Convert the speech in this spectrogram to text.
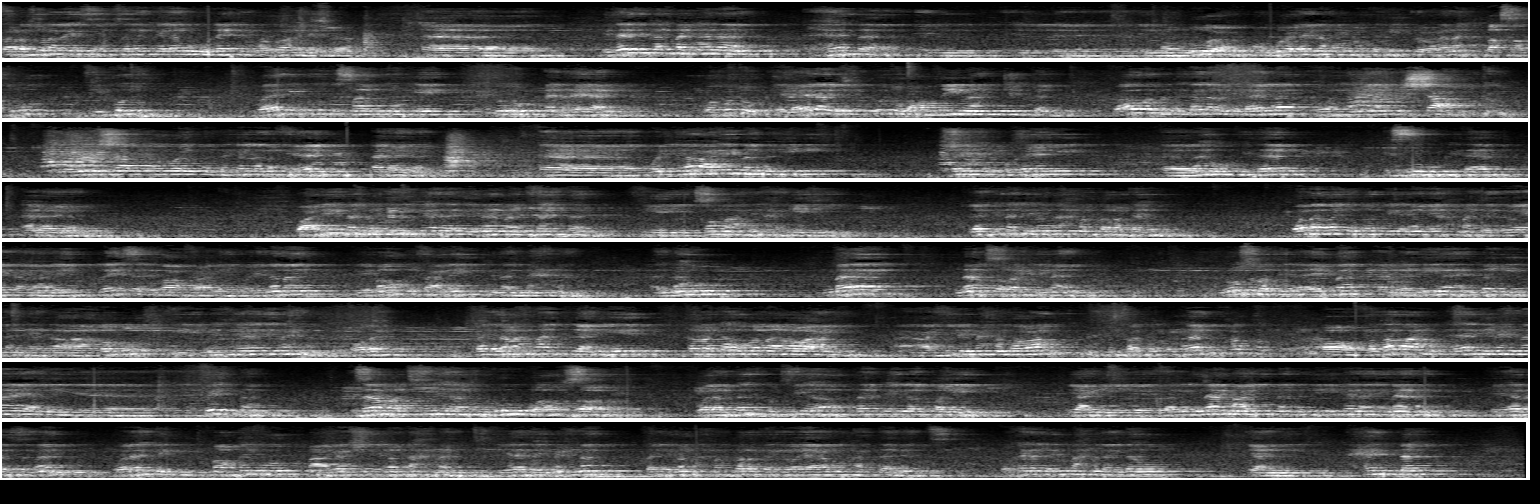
فالرسول عليه الصلاة والسلام كلامه ملائح والله. آه لذلك لما كان هذا ال- ال- الموضوع موضوع العلة موضوع كبير العلماء بسطوه في كتب. وهذه الكتب اسمها كتب إيه؟ كتب العلل. وكتب العلل كتب عظيمة جدا. وأول من تكلم في العلة هو الإمام الشعبي. الإمام الشعبي أول من تكلم في علم العلل آه والإمام علي بن المديني شيخ البخاري آه له كتاب اسمه كتاب العلل وعلي بن المديني كان إماما فذا في صنعة الحديث لكن الإمام أحمد تركه. وما وجه ترك الإمام أحمد للرواية عن علي ليس لضعف علي وإنما لموقف علي من المحنة أنه ما ناصر الإمام نصرة الأئمة الذين ينبغي أن يتعاقبوا في مثل هذه المحنة. واضح؟ فالإمام أحمد يعني إيه؟ تركه وما روى عنه. عارفين المحنة طبعا؟ محنة خلق القرآن آه فطبعا هذه محنة يعني آه، فتنة زرت فيها قلوب وأبصار. ولم تثبت فيها أقدام إلا القليل. يعني الإمام علي بن المديني كان إماما في هذا الزمان ولكن موقفه ما عجبش الإمام أحمد في هذه المحنة فالإمام أحمد ترك الرواية عنه حتى مات. وكان الإمام أحمد عنده يعني حدة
